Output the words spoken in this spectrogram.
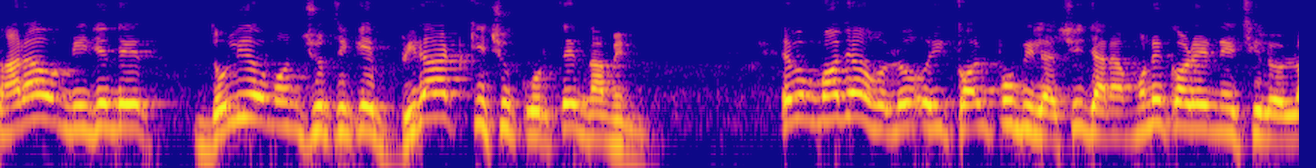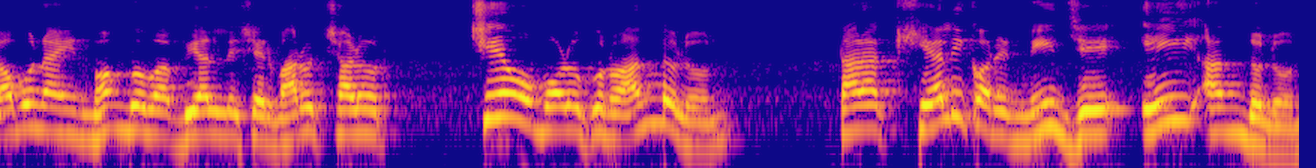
তারাও নিজেদের দলীয় মঞ্চ থেকে বিরাট কিছু করতে নামেননি। এবং মজা হলো ওই কল্পবিলাসী যারা মনে করেন এ ছিল লবণ আইন ভঙ্গ বা বিয়াল্লিশের ভারত ছাড়োর চেয়েও বড় কোনো আন্দোলন, তারা খেয়ালই করেননি যে এই আন্দোলন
